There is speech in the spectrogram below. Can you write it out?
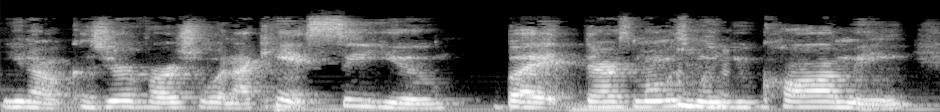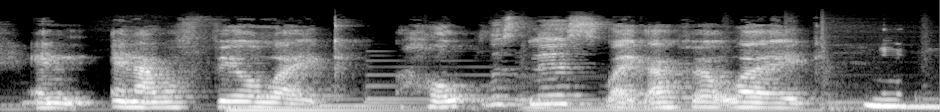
you know, because you're virtual and I can't see you, but there's moments when you call me and and I will feel like hopelessness. Like I felt like mm-hmm.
